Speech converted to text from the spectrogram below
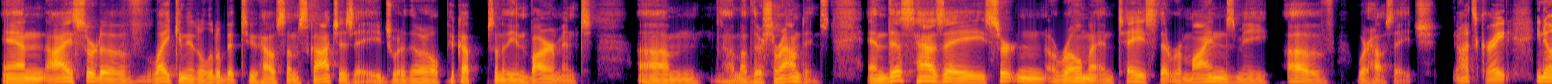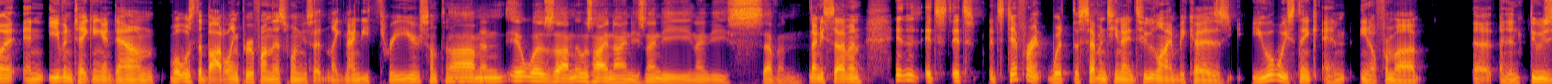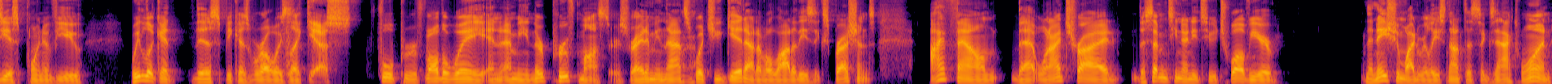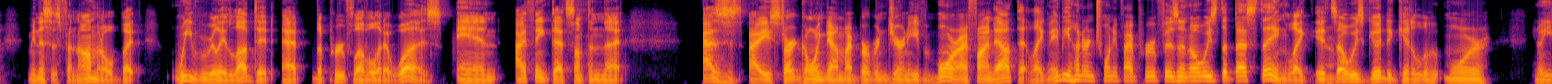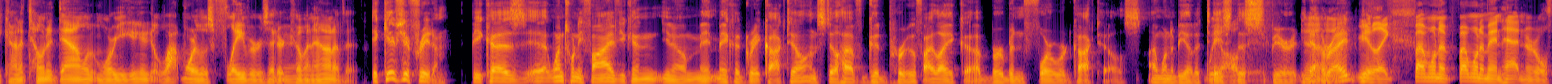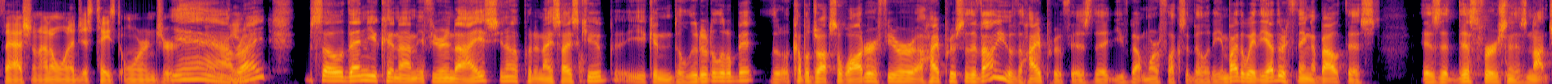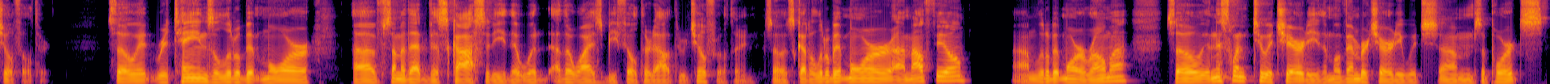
And I sort of liken it a little bit to how some scotches age, where they'll pick up some of the environment um, um, of their surroundings. And this has a certain aroma and taste that reminds me of warehouse age. Oh, that's great. You know, and even taking it down, what was the bottling proof on this one? You said like 93 or something? Um, like it was um, it was high 90s, 90 97. 97. It, it's it's it's different with the 1792 line because you always think and you know from a, a an enthusiast point of view, we look at this because we're always like, yes, foolproof all the way and I mean, they're proof monsters, right? I mean, that's yeah. what you get out of a lot of these expressions. I found that when I tried the 1792 12 year, the nationwide release, not this exact one, I mean, this is phenomenal, but we really loved it at the proof level that it was. And I think that's something that as I start going down my bourbon journey even more, I find out that like maybe 125 proof isn't always the best thing. Like it's yeah. always good to get a little bit more, you know, you kind of tone it down a little bit more. You get a lot more of those flavors that are yeah. coming out of it. It gives you freedom because at 125 you can you know ma- make a great cocktail and still have good proof. I like uh, bourbon forward cocktails. I want to be able to taste this do. spirit. Yeah, yeah. right? You're like if i want to if i want a manhattan or old fashioned i don't want to just taste orange or yeah right know. so then you can um, if you're into ice you know put a nice ice cube. You can dilute it a little bit a couple drops of water if you're a high proof. So the value of the high proof is that you've got more flexibility. And by the way the other thing about this is that this version is not chill filtered. So it retains a little bit more of some of that viscosity that would otherwise be filtered out through chill filtering. So it's got a little bit more uh, mouthfeel, um, a little bit more aroma. So, and this went to a charity, the Movember charity, which um, supports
